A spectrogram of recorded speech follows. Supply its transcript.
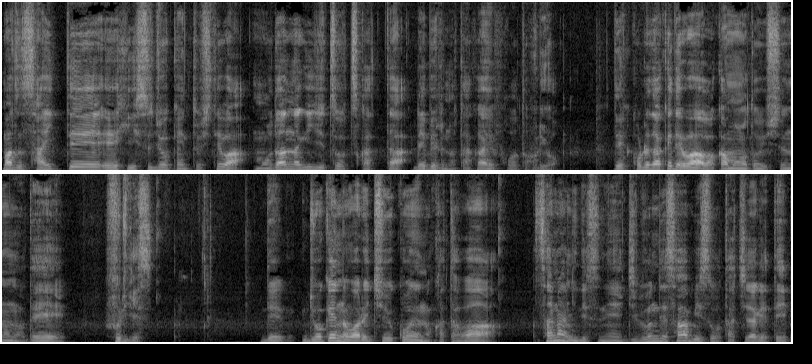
まず最低必須条件としては、モダンな技術を使ったレベルの高いポートフォリオ。で、これだけでは若者と一緒なので、不利です。で、条件の悪い中高年の方は、さらにですね、自分でサービスを立ち上げて、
